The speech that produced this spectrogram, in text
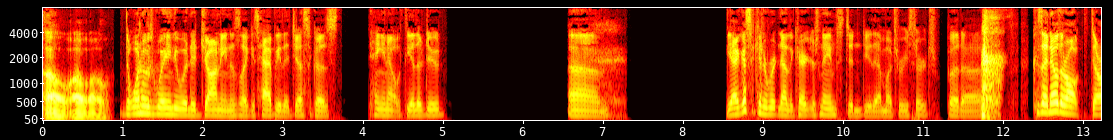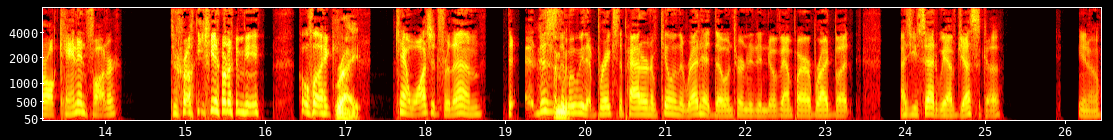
Oh, oh, oh. The one who's way into Johnny and is like is happy that Jessica's hanging out with the other dude. Um. Yeah, I guess I could have written down the characters' names. Didn't do that much research, but because I know they're all they're all cannon fodder. They're all, you know what I mean? Like, Right. can't watch it for them. This is I the mean- movie that breaks the pattern of killing the redhead though and turn it into a vampire bride. But as you said, we have Jessica. You know,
